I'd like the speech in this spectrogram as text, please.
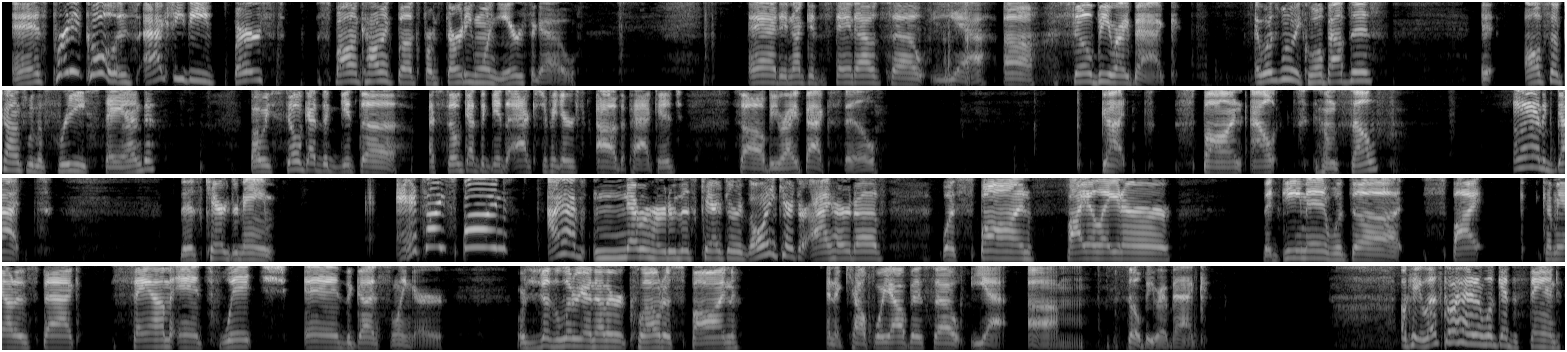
And it's pretty cool. It's actually the first Spawn comic book from 31 years ago. And I did not get the standout, so yeah. Uh, still be right back. And what's really cool about this, it also comes with a free stand. But we still got to get the, I still got to get the action figures out of the package. So I'll be right back still. Got Spawn out himself. And got this character named Anti-Spawn? I have never heard of this character. The only character I heard of was Spawn, Violator, the demon with the spike coming out of his back, Sam and Twitch, and the Gunslinger. Which is just literally another clone of Spawn in a cowboy outfit. So, yeah, um, still be right back. Okay, let's go ahead and look at the stand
